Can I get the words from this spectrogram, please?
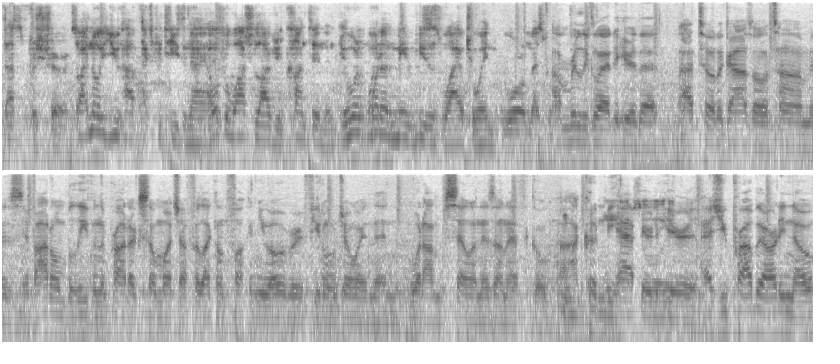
That's for sure. So I know you have expertise in that. I also watch a lot of your content, and you're one of the main reasons why I joined War Room as well. I'm really glad to hear that. I tell the guys all the time is if I don't believe in the product so much, I feel like I'm fucking you over if you don't join, then what I'm selling is unethical. I mm-hmm. couldn't be happier to hear it. As you probably already know,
